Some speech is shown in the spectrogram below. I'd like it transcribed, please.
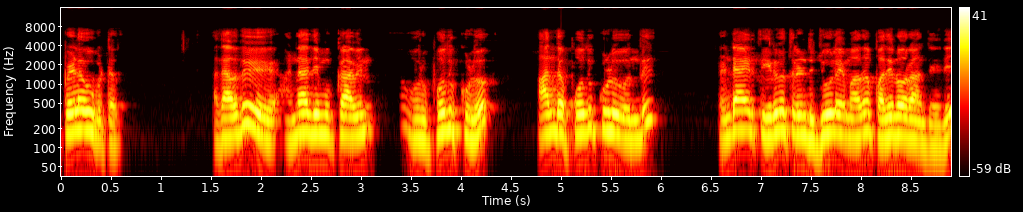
பிளவுபட்டது அதாவது அதிமுகவின் ஒரு பொதுக்குழு அந்த பொதுக்குழு வந்து ரெண்டாயிரத்தி இருபத்தி ரெண்டு ஜூலை மாதம் பதினோராம் தேதி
